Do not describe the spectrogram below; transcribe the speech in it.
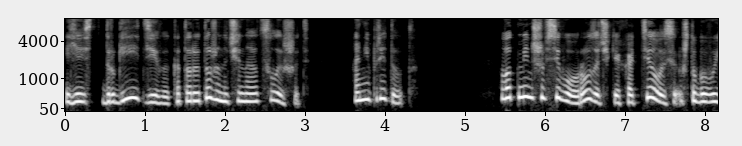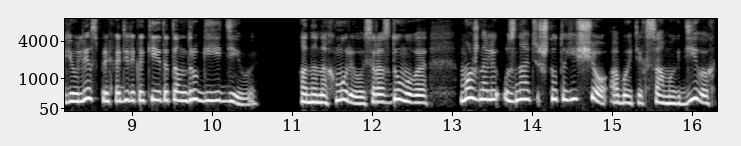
есть другие дивы, которые тоже начинают слышать. Они придут». Вот меньше всего Розочке хотелось, чтобы в ее лес приходили какие-то там другие дивы. Она нахмурилась, раздумывая, можно ли узнать что-то еще об этих самых дивах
